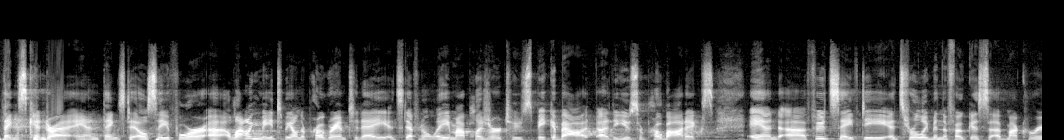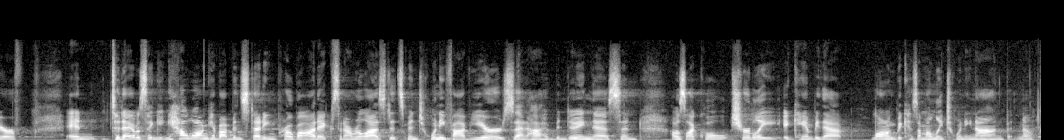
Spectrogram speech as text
Thanks, Kendra, and thanks to Elsie for uh, allowing me to be on the program today. It's definitely my pleasure to speak about uh, the use of probiotics and uh, food safety. It's really been the focus of my career. And today I was thinking, how long have I been studying probiotics? And I realized it's been 25 years that I have been doing this. And I was like, well, surely it can't be that long because I'm only 29, but no.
